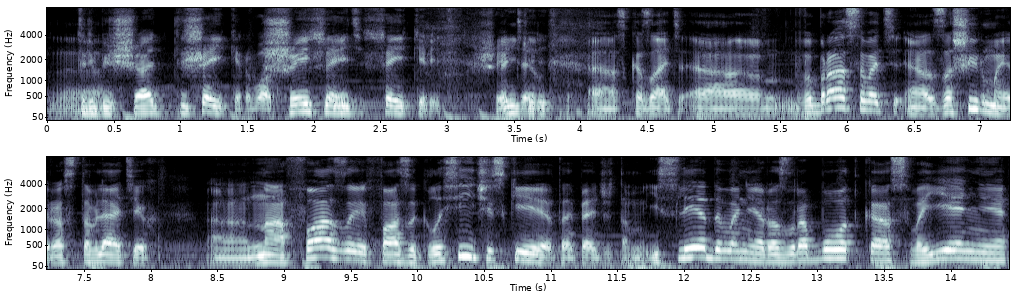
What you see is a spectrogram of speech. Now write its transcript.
э, требещать, Шейкер, вот. Шейкерить. шей- шейкерить. шейкерить. хотел, э, сказать. Э, выбрасывать, э, за ширмой расставлять их э, на фазы. Фазы классические, это опять же там исследование, разработка, освоение,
